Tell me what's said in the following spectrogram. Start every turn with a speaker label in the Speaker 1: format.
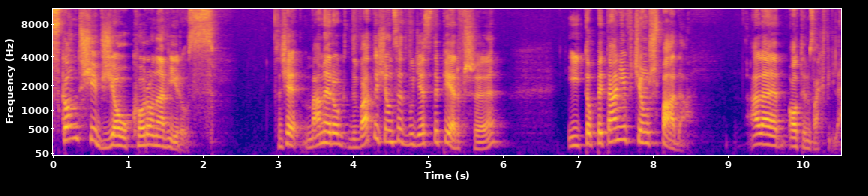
Speaker 1: Skąd się wziął koronawirus? W sensie, mamy rok 2021 i to pytanie wciąż pada, ale o tym za chwilę.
